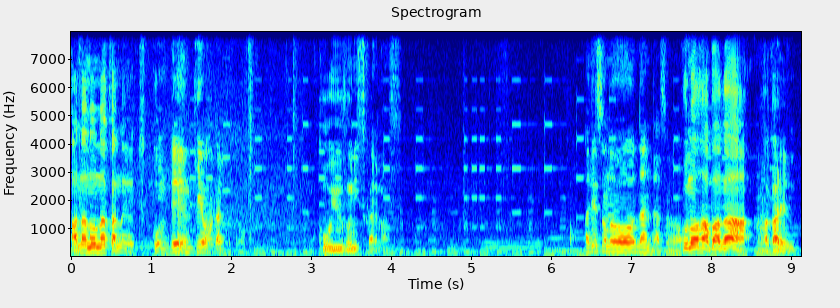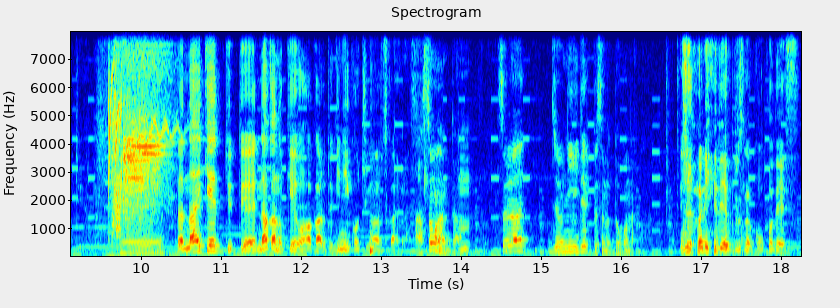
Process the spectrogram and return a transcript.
穴の中に突っ込んで円形を測るってここういう風に使います。とあでそのなんだその。この幅が測れるっていう、へだから内径って言って中の径を測るときにこっち側を使います。ーあそうなんだ、うんそれはジョニー・デップスのどこなの？ジョニー・デップスのここです。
